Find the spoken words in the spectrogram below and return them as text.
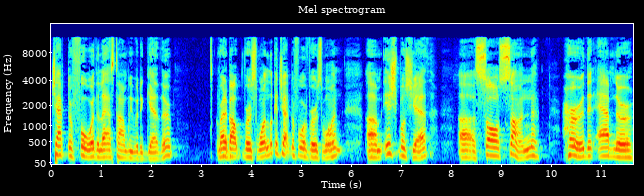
Chapter 4, the last time we were together, right about verse 1. Look at chapter 4, verse 1. Um, Ishbosheth, uh, Saul's son, heard that Abner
